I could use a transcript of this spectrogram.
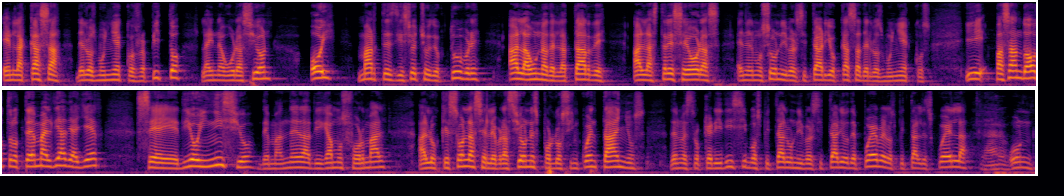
en la Casa de los Muñecos. Repito, la inauguración hoy, martes 18 de octubre, a la una de la tarde, a las 13 horas, en el Museo Universitario Casa de los Muñecos. Y pasando a otro tema, el día de ayer se dio inicio de manera, digamos, formal a lo que son las celebraciones por los 50 años de nuestro queridísimo Hospital Universitario de Puebla, el Hospital Escuela, un,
